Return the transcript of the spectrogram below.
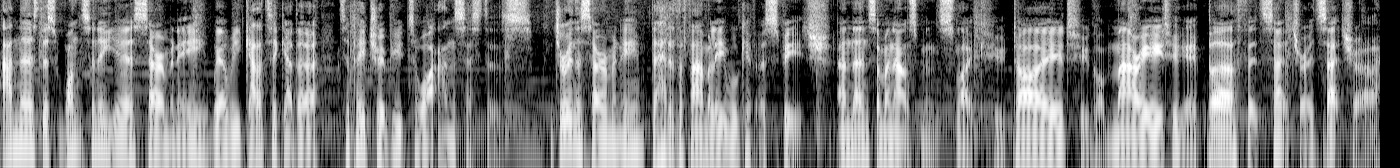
and there's this once in a year ceremony where we gather together to pay tribute to our ancestors. During the ceremony, the head of the family will give a speech, and then some announcements like who died, who got married, who gave birth, etc., etc.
